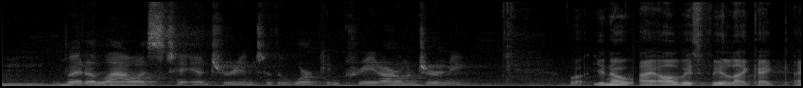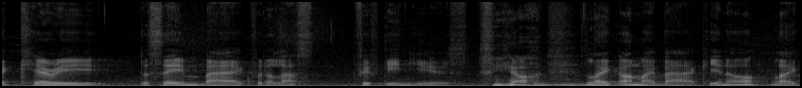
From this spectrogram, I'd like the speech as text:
mm-hmm. but allow us to enter into the work and create our own journey. Well, you know, I always feel like I, I carry the same bag for the last 15 years, you know, mm-hmm. like on my back, you know, like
